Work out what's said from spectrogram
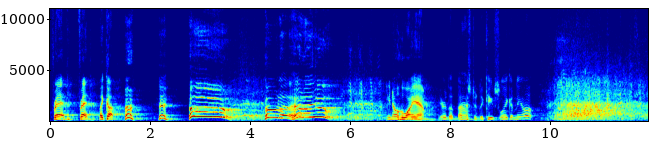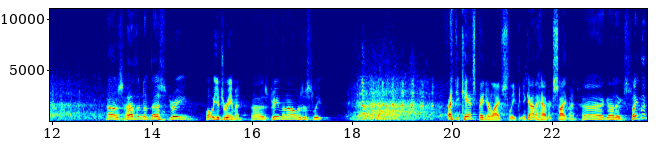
Fred, Fred, wake up. Huh? Huh? Oh! Who the hell are you? You know who I am. You're the bastard that keeps waking me up. I was having the best dream. What were you dreaming? I was dreaming I was asleep. Fred, you can't spend your life sleeping. You gotta have excitement. I got excitement.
